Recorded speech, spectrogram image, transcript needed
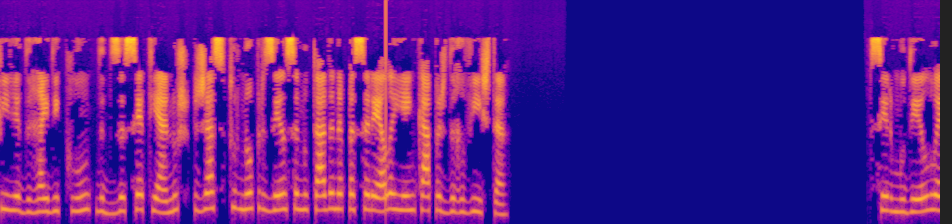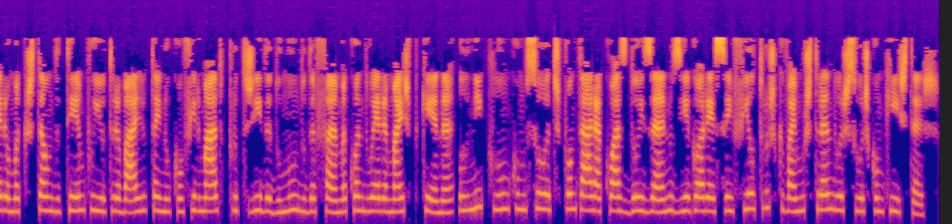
filha de Heidi Klum, de 17 anos, já se tornou presença notada na passarela e em capas de revista. Ser modelo era uma questão de tempo e o trabalho tem-no confirmado protegida do mundo da fama quando era mais pequena. Leni Klum começou a despontar há quase dois anos e agora é sem filtros que vai mostrando as suas conquistas.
